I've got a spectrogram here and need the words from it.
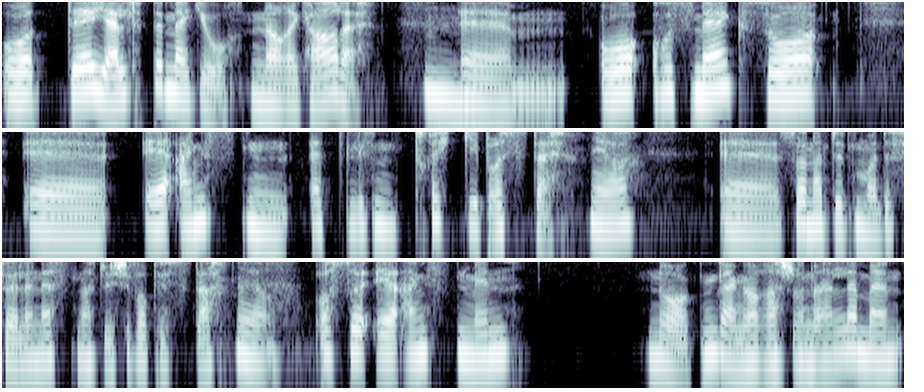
Og det hjelper meg jo når jeg har det. Mm. Ehm, og hos meg så eh, er angsten et liksom trykk i brystet. Ja. Eh, sånn at du på en måte føler nesten at du ikke får puste. Ja. Og så er angsten min noen ganger rasjonelle, men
